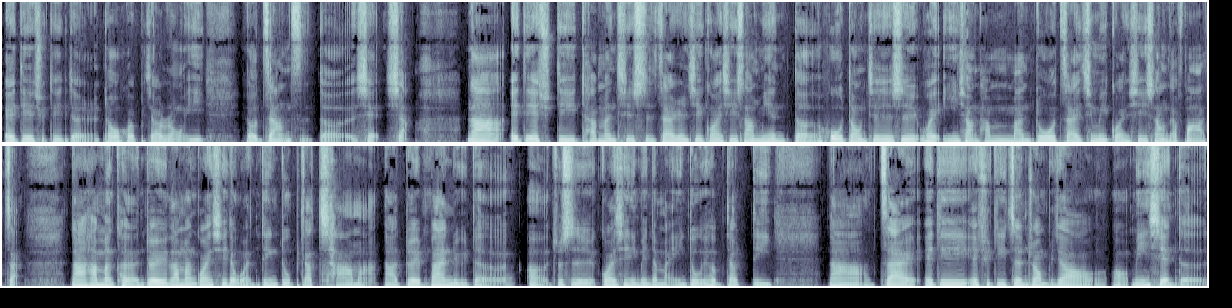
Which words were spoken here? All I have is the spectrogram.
ADHD 的人都会比较容易有这样子的现象。那 ADHD 他们其实在人际关系上面的互动，其实是会影响他们蛮多在亲密关系上的发展。那他们可能对于浪漫关系的稳定度比较差嘛，那对伴侣的呃就是关系里面的满意度也会比较低。那在 ADHD 症状比较呃明显的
